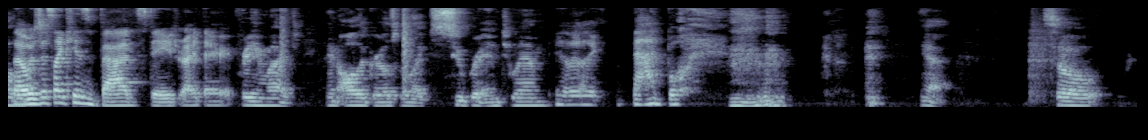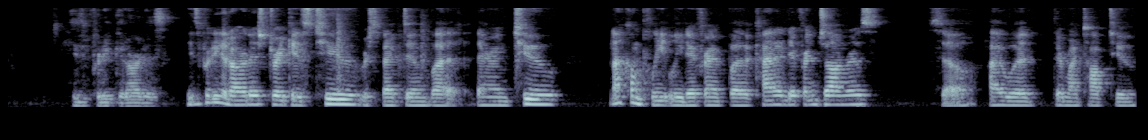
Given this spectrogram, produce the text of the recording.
all That was just like his bad stage right there. pretty much, and all the girls were like super into him. Yeah, they're like bad boy. yeah. So he's a pretty good artist. He's a pretty good artist. Drake is too. Respect him, but they're in two, not completely different, but kind of different genres. So I would. They're my top two.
